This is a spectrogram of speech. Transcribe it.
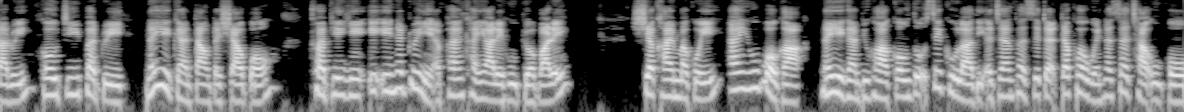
တာတွေဂုတ်ကြီးဘက်တွေနေရီကန်တောင်တလျှောက်ပေါ် ထွက်ပြေးရင်အေအေနဲ့တွေ့ရင်အဖမ်းခံရတယ်ဟုပြောပါတယ်။ရှက်ခိုင်မကွေအန်ယူဘော်ကနိုင်ရီကန်ပြူဟာကုံတို့စစ်ကူလာသည့်အကြမ်းဖက်စစ်တပ်တပ်ဖွဲ့ဝင်26ဦးကို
